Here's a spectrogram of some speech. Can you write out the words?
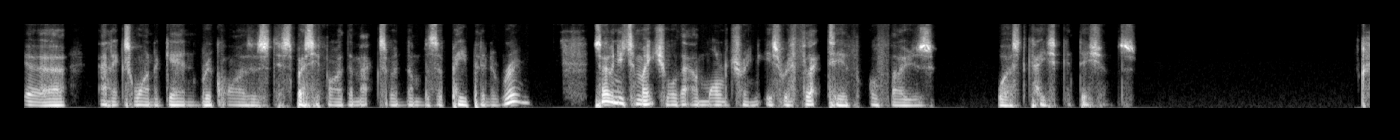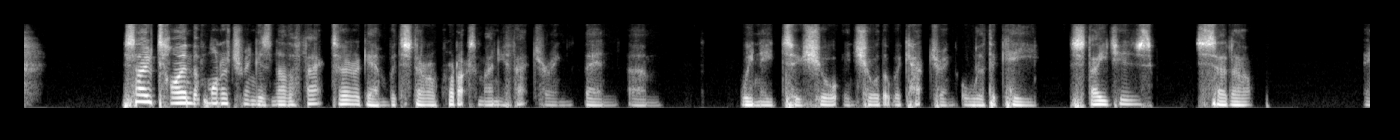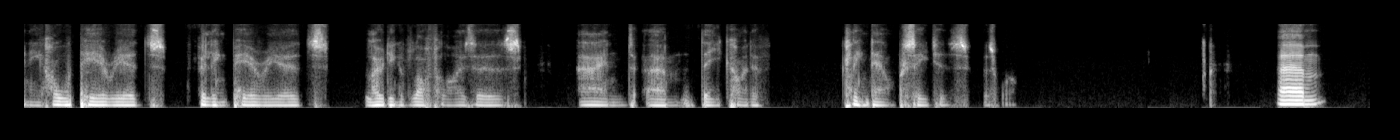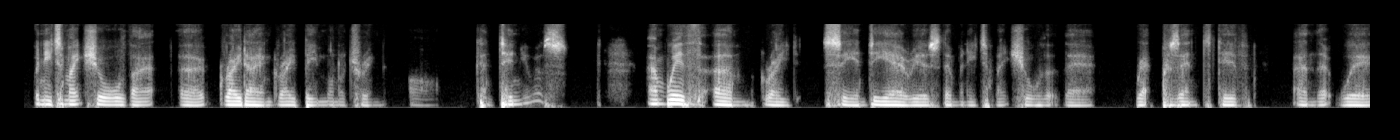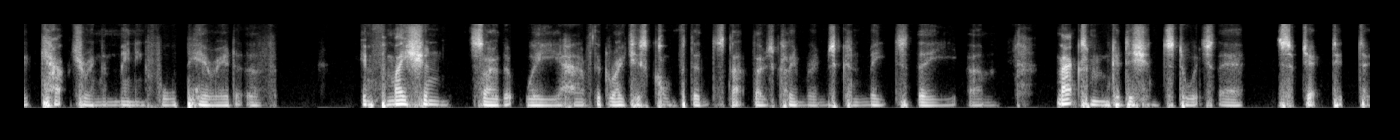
Uh, Annex 1 again requires us to specify the maximum numbers of people in a room. So we need to make sure that our monitoring is reflective of those worst case conditions. So time of monitoring is another factor. Again, with sterile products manufacturing, then um, we need to sure, ensure that we're capturing all of the key stages, setup, any hold periods, filling periods, loading of lyophilizers, and um, the kind of clean down procedures as well. Um, we need to make sure that uh, grade A and grade B monitoring continuous. And with um, grade C and D areas, then we need to make sure that they're representative and that we're capturing a meaningful period of information so that we have the greatest confidence that those clean rooms can meet the um, maximum conditions to which they're subjected to.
